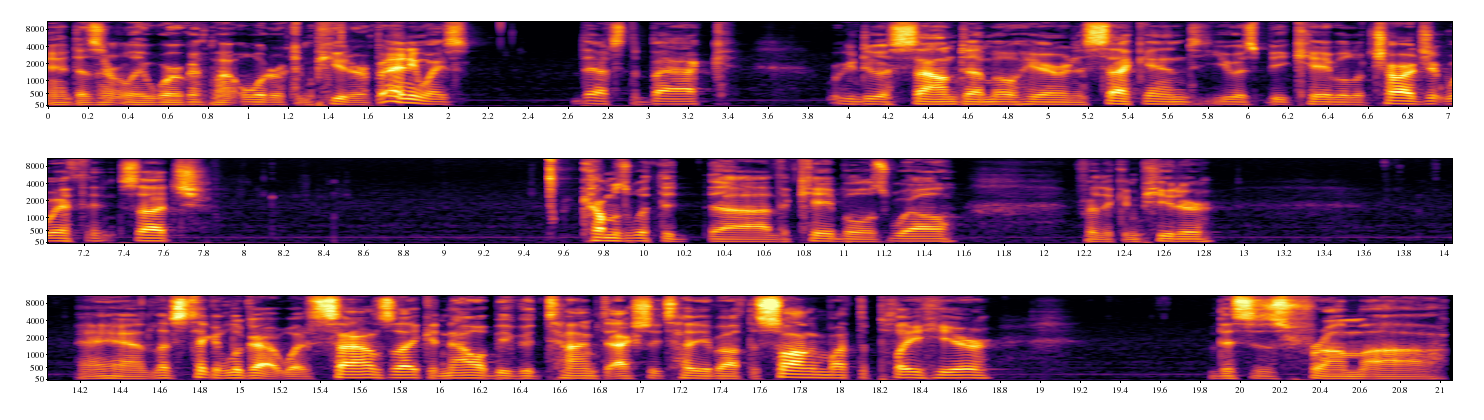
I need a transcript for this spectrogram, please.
And it doesn't really work with my older computer. But anyways, that's the back. We're going to do a sound demo here in a second. USB cable to charge it with and such. Comes with the, uh, the cable as well for the computer. And let's take a look at what it sounds like. And now will be a good time to actually tell you about the song I'm about to play here. This is from uh,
